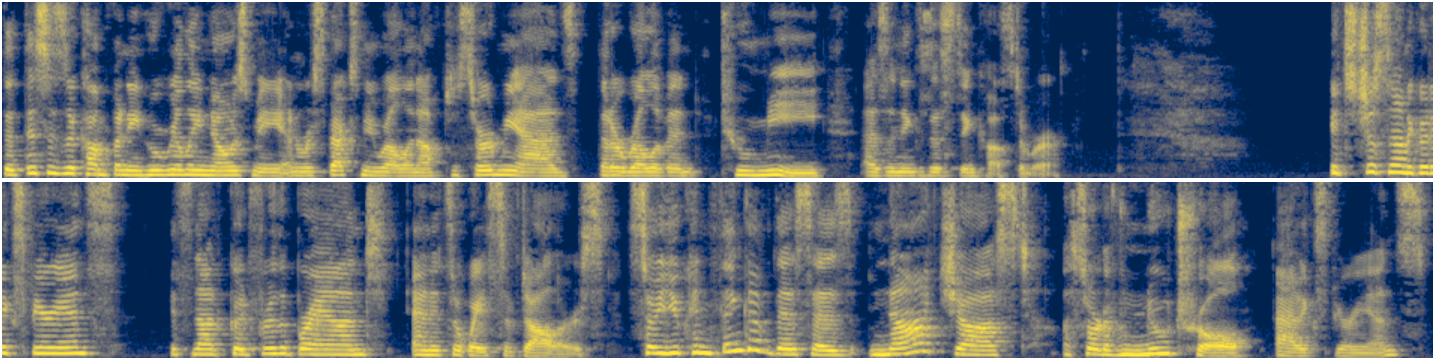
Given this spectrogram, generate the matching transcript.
that this is a company who really knows me and respects me well enough to serve me ads that are relevant to me as an existing customer. It's just not a good experience. It's not good for the brand and it's a waste of dollars. So you can think of this as not just a sort of neutral ad experience,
